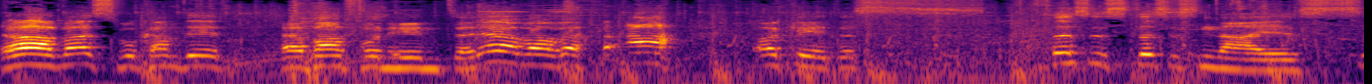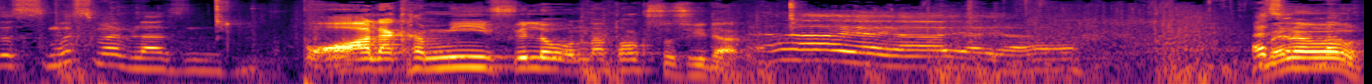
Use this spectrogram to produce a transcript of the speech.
Ah, was? Wo kam der? Er war von hinten. Er war. Ah, okay, das. Das ist, das ist nice. Das muss man lassen. Boah, da kam Mi, Willow und Nadroxus wieder. Ja, ja, ja, ja, ja. Also, man,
